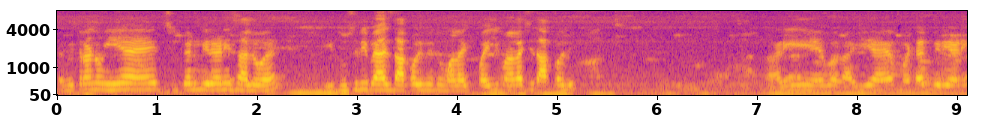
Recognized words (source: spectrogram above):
तर मित्रांनो हे आहे चिकन बिर्याणी चालू आहे. ही दुसरी बॅच दाखवली मी तुम्हाला. एक पहिली मागाची दाखवली. आणि हे बघा ही आहे मटन बिर्याणी.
